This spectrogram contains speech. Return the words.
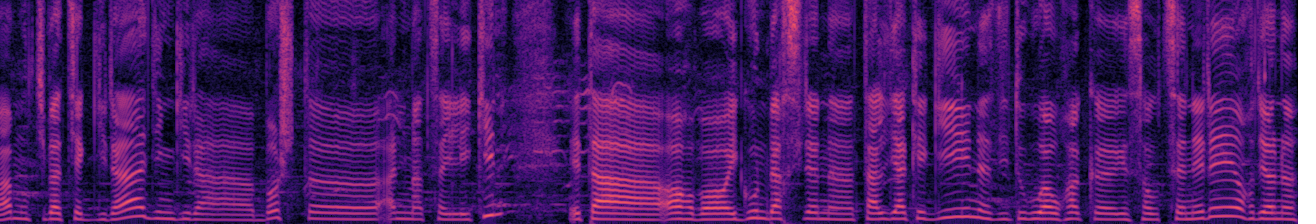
ba, motibatiak gira, dingira bost uh, animatzailekin, eta hor, bo, egun behar ziren eh, taldeak egin, ez ditugu aurrak eh, ezautzen ere, hor dion,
